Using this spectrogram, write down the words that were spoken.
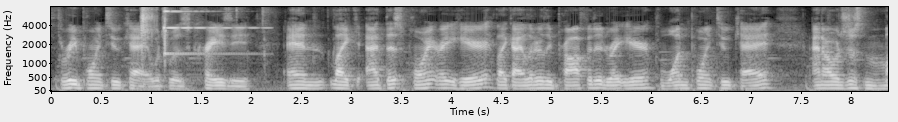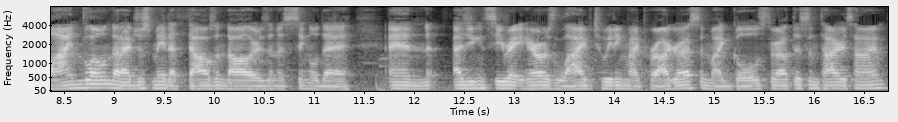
3.2k, which was crazy. And like at this point right here, like I literally profited right here 1.2k and I was just mind blown that I just made a thousand dollars in a single day. And as you can see right here, I was live tweeting my progress and my goals throughout this entire time.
